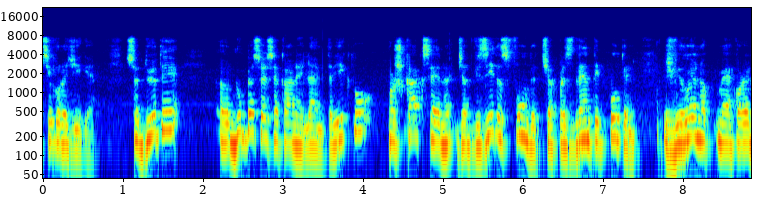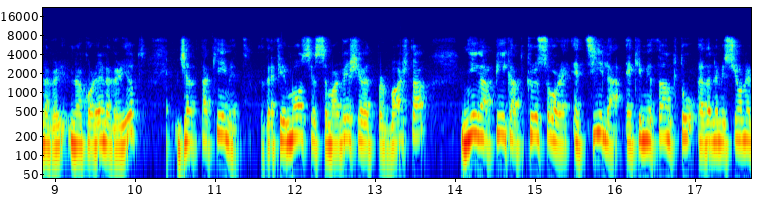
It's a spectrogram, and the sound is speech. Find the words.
psikologjike. Së dyti, Nuk besoj se ka ndonjë lajm të ri këtu, për shkak se gjatë vizitës së fundit që presidenti Putin zhvilloi në me Korenë në Korenë e Veriut, gjatë takimit dhe firmosjes së marrëveshjeve të përbashkëta, një nga pikat kryesore e cila e kemi thënë këtu edhe në emision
